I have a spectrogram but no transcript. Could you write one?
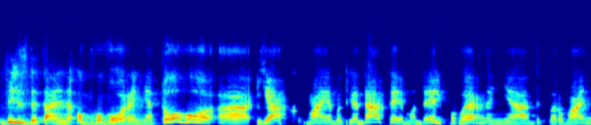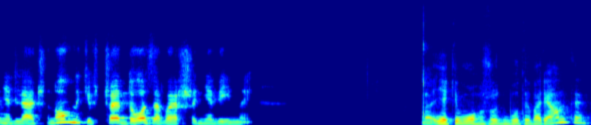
більш детальне обговорення того, е, як має виглядати модель повернення декларування для чиновників ще до завершення війни. Які можуть бути варіанти?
